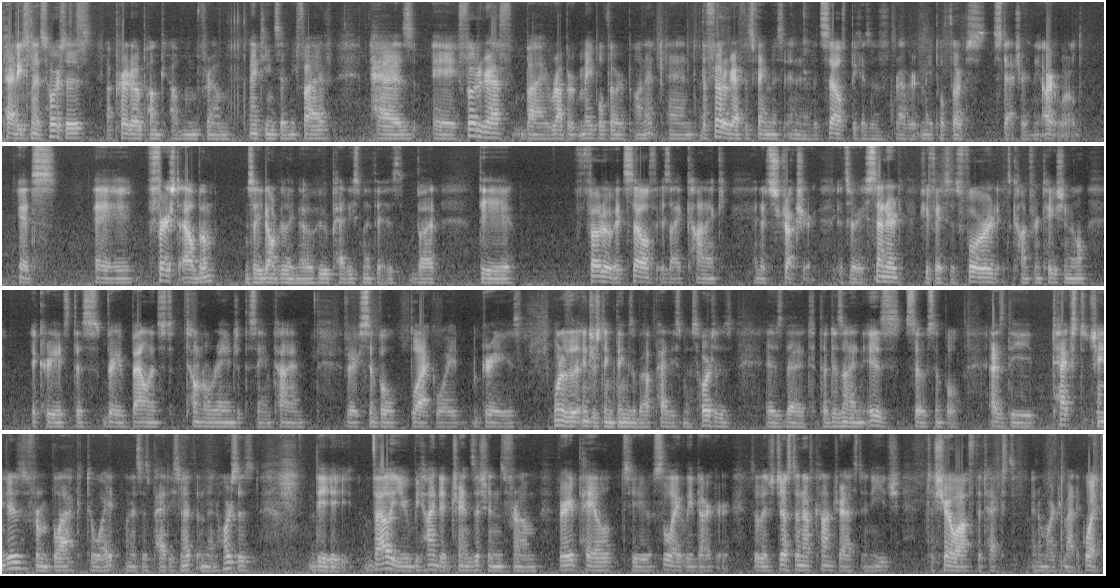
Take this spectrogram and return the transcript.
Patti Smith's Horses, a proto-punk album from 1975, has a photograph by Robert Mapplethorpe on it, and the photograph is famous in and of itself because of Robert Mapplethorpe's stature in the art world. It's a first album, and so you don't really know who Patti Smith is, but the photo itself is iconic in its structure. It's very centered, she faces forward, it's confrontational, it creates this very balanced tonal range at the same time. Very simple black, white, grays. One of the interesting things about Patti Smith's horses is that the design is so simple. As the text changes from black to white when it says Patti Smith and then horses, the value behind it transitions from very pale to slightly darker. So there's just enough contrast in each to show off the text in a more dramatic way.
